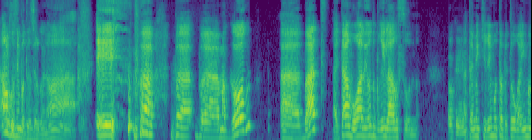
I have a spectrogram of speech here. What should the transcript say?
אנחנו עושים פודקאסט של קולנוע. אה, ב- ב- במקור, הבת הייתה אמורה להיות ברי לארסון. אוקיי. אתם מכירים אותה בתור האימא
